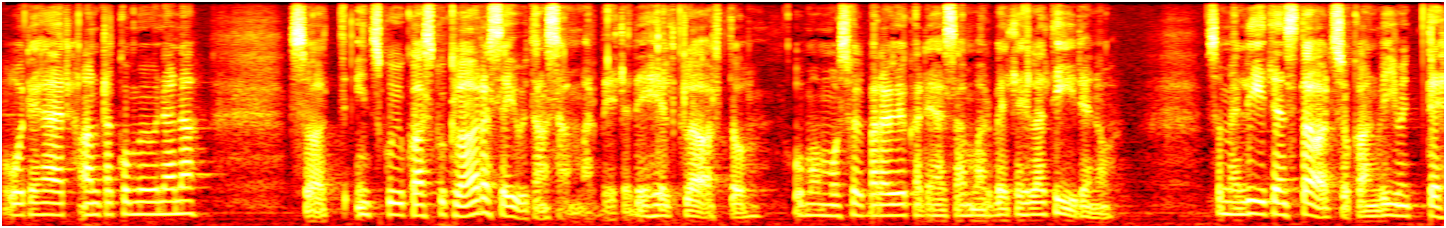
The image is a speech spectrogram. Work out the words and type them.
och de här andra kommunerna. Så att inte skulle ju Kasko klara sig utan samarbete, det är helt klart. Och, och man måste väl bara öka det här samarbetet hela tiden. Och som en liten stad så kan vi ju inte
